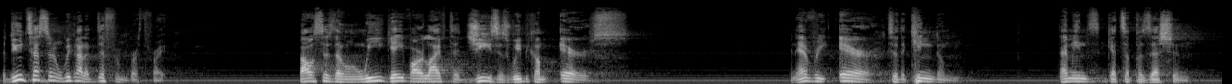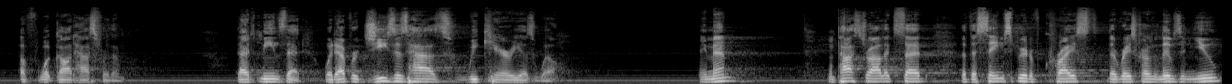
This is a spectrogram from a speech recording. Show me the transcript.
The New Testament, we got a different birthright. The Bible says that when we gave our life to Jesus, we become heirs. And every heir to the kingdom, that means gets a possession of what God has for them. That means that whatever Jesus has, we carry as well. Amen? When Pastor Alex said that the same Spirit of Christ that raised Christ lives in you,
